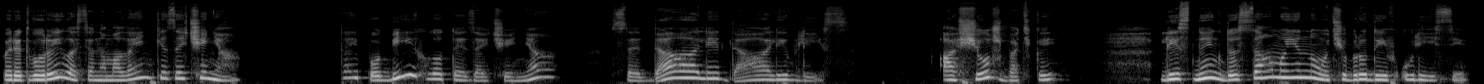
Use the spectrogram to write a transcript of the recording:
перетворилася на маленьке зайченя, та й побігло те зайченя все далі, далі в ліс. А що ж, батьки? Лісник до самої ночі бродив у лісі,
